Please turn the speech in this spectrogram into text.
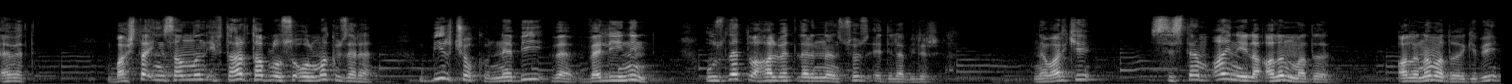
Evet, başta insanlığın iftihar tablosu olmak üzere birçok nebi ve velinin uzlet ve halvetlerinden söz edilebilir. Ne var ki sistem aynıyla alınmadığı, alınamadığı gibi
